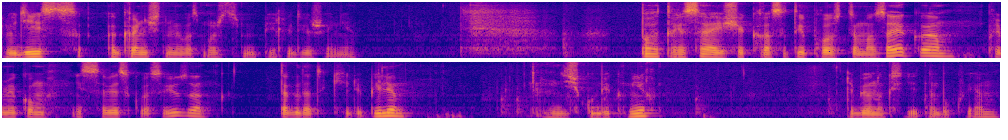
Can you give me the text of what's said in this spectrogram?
людей с ограниченными возможностями передвижения. Потрясающей красоты просто мозаика, прямиком из Советского Союза. Тогда такие любили. Здесь кубик мир. Ребенок сидит на букве М.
